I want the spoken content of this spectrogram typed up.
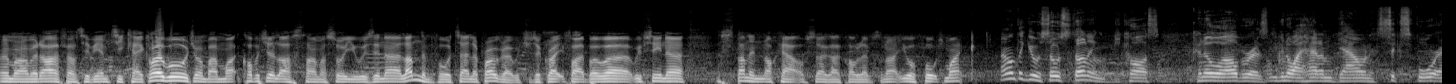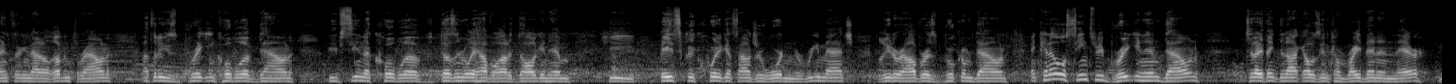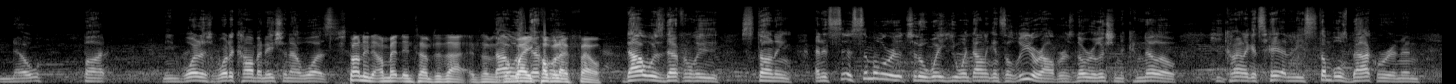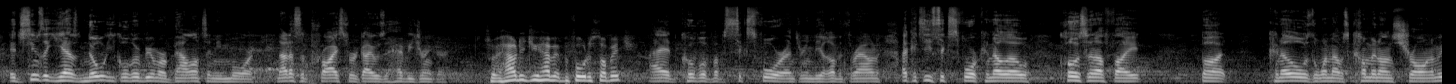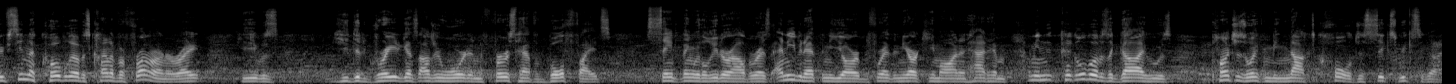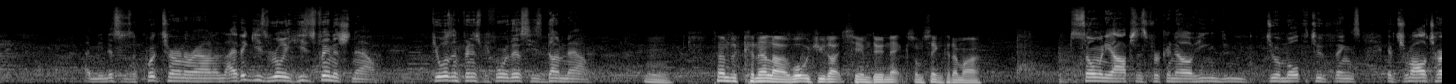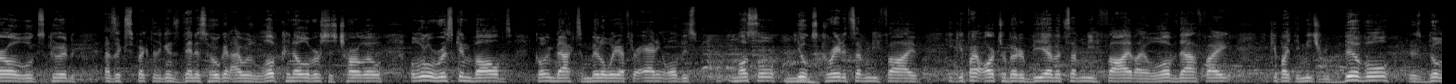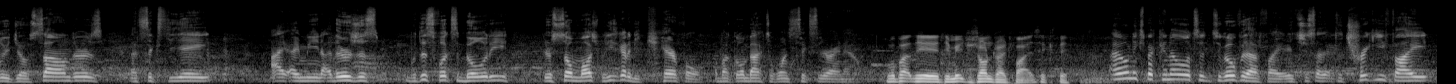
Omar Ahmed, IFL TV, MTK Global, joined by Mike Coppinger. Last time I saw you was in uh, London for Taylor Prograis, which is a great fight. But uh, we've seen a, a stunning knockout of Sergei Kovalev tonight. Your thoughts, Mike? I don't think it was so stunning because Canelo Alvarez, even though I had him down 6-4 entering that 11th round, I thought he was breaking Kovalev down. We've seen that Kovalev doesn't really have a lot of dog in him. He basically quit against Andre Ward in the rematch. Eleider Alvarez broke him down, and Canelo seemed to be breaking him down. Did I think the knockout was going to come right then and there? No, but I mean, what is what a combination that was. Stunning, I meant in terms of that, in terms That of the way Kovalev fell. That was definitely stunning, and it's similar to the way he went down against the Eleider Alvarez. No relation to Canelo. He kind of gets hit and he stumbles backward, and then it seems like he has no equilibrium or balance anymore. Not a surprise for a guy who's a heavy drinker. So, how did you have it before the stoppage? I had Kovalev up 6-4 entering the 11th round. I could see 6-4 Canelo, close enough fight, but Canelo was the one that was coming on strong. I mean, we've seen that Kovalev is kind of a front runner, right? He was, he did great against Andre Ward in the first half of both fights. Same thing with Eleider Alvarez and even Anthony Yarde before Anthony Yarde came on and had him. I mean, Kovalev is a guy who was punches away from being knocked cold just six weeks ago. I mean, this was a quick turnaround, and I think he's really he's finished now. If he wasn't finished before this, he's done now. Hmm. In terms of Canelo, what would you like to see him do next on Cinco de Mayo? So many options for Canelo. He can do a multitude of things. If Jermall Charlo looks good as expected against Dennis Hogan, I would love Canelo versus Charlo. A little risk involved going back to middleweight after adding all this muscle. He hmm. looks great at 75. He can fight Artur Beterbiev at 75. I love that fight. He can fight Dmitry Bivol. There's Billy Joe Saunders at 68. I, I mean, there's just with this flexibility, there's so much, but he's got to be careful about going back to 160 right now. What about the Demetrius Andrade fight at 60? I don't expect Canelo to, to go for that fight. It's just a, it's a tricky fight.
